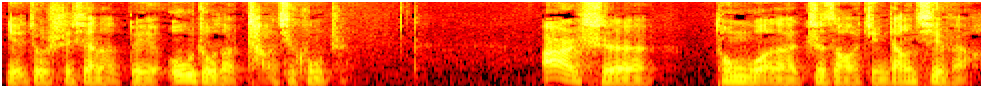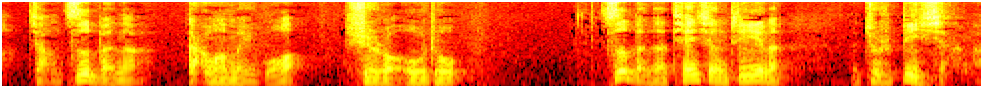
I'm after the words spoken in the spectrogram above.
也就实现了对欧洲的长期控制。二是通过呢制造紧张气氛啊，将资本呢赶往美国，削弱欧洲。资本的天性之一呢。就是避险嘛。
